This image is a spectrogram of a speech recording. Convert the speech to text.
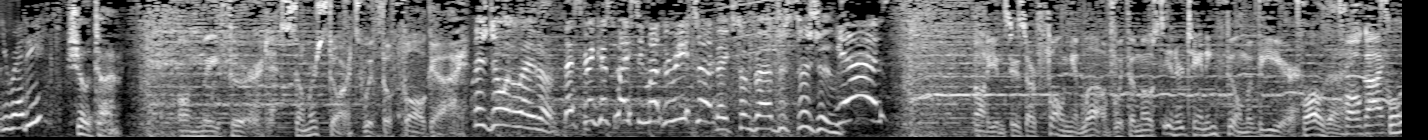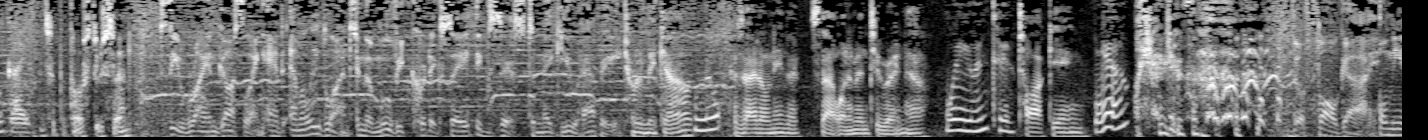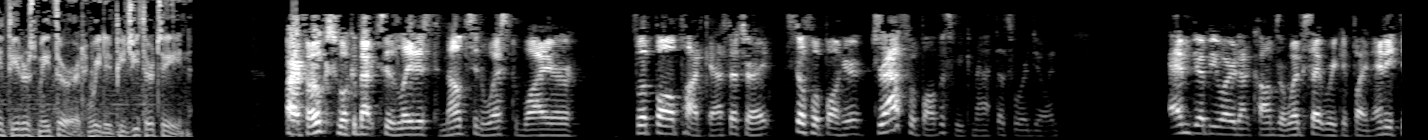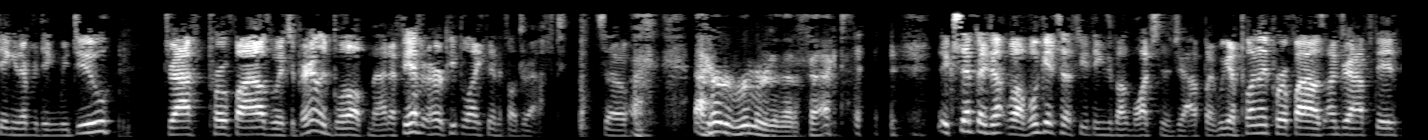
You ready? Showtime. On May 3rd, summer starts with The Fall Guy. What are you doing later? Let's drink a spicy margarita. Make some bad decisions. Yes. Audiences are falling in love with the most entertaining film of the year. Fall guy. Fall Guy. Fall guy. That's what the poster said. See Ryan Gosling and Emily Blunt in the movie critics say exists to make you happy. Trying to make it out? Nope. Because I don't either. It's not what I'm into right now. What are you into? Talking. Yeah. The Fall Guy. Only in theaters May 3rd. Rated PG-13. All right, folks, welcome back to the latest Mountain West Wire football podcast. That's right. Still football here. Draft football this week, Matt. That's what we're doing. MWWire.com is our website where you can find anything and everything we do. Draft profiles, which apparently blow up, Matt. If you haven't heard, people like the NFL draft. So, I heard a rumor to that effect. except I don't, well, we'll get to a few things about watching the draft, but we got plenty of profiles, undrafted.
